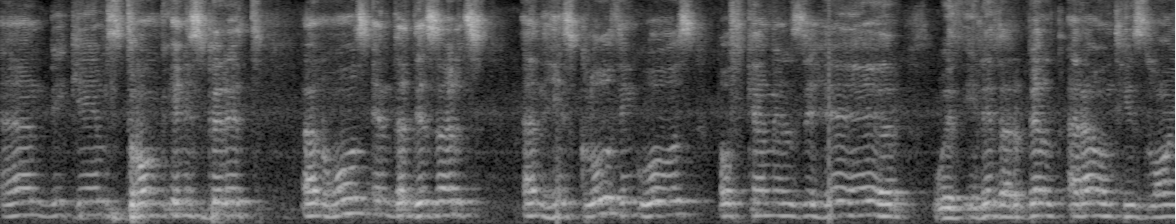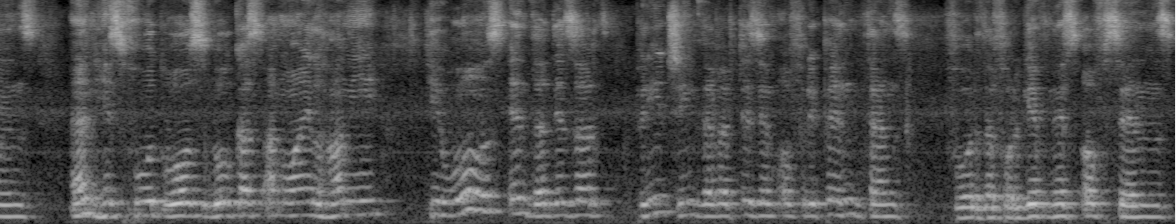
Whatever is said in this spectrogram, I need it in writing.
and became strong in spirit and was in the deserts, and his clothing was of camel's hair with a leather belt around his loins, and his food was locusts and wild honey. He was in the desert preaching the baptism of repentance for the forgiveness of sins.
